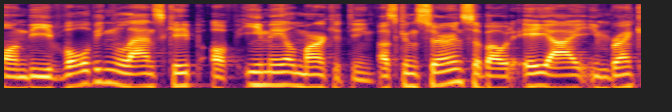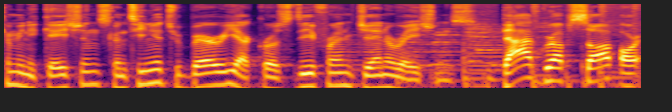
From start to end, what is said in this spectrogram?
on the evolving landscape of email marketing as concerns about AI in brand communications continue to vary across different generations. That wraps up our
